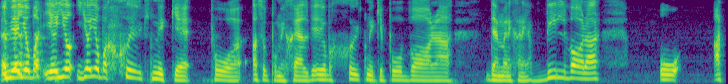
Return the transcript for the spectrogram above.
Men jag, jobbar, jag, jag, jobbar sjukt mycket på, alltså på mig själv. Jag jobbar sjukt mycket på att vara den människan jag vill vara. Och att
